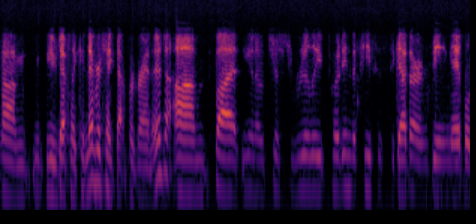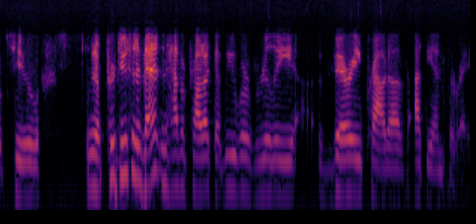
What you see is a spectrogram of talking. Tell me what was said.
um, you definitely could never take that for granted. Um, but you know, just really putting the pieces together and being able to, you know, produce an event and have a product that we were really very proud of at the end of the race.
